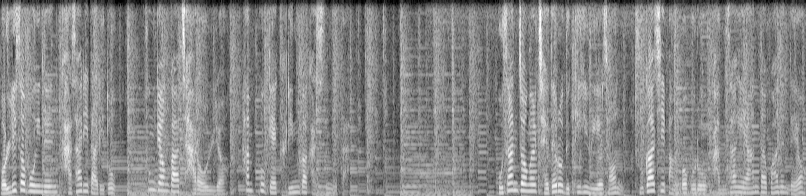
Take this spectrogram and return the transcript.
멀리서 보이는 가사리 다리도 풍경과 잘 어울려 한 폭의 그림과 같습니다. 고산정을 제대로 느끼기 위해선 두 가지 방법으로 감상해야 한다고 하는데요.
